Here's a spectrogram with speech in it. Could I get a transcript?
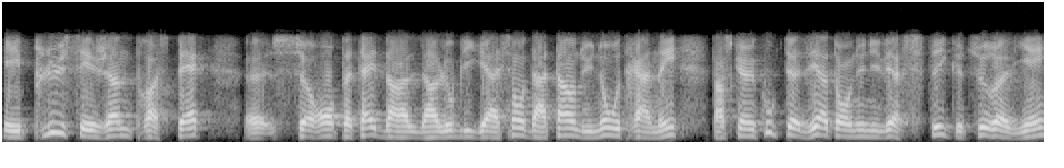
et plus ces jeunes prospects euh, seront peut-être dans, dans l'obligation d'attendre une autre année. Parce qu'un coup que tu dis à ton université que tu reviens,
